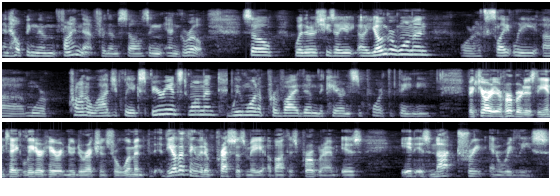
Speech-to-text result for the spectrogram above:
and helping them find that for themselves and, and grow. So, whether she's a, a younger woman or a slightly uh, more chronologically experienced woman, we want to provide them the care and support that they need. Victoria Herbert is the intake leader here at New Directions for Women. The other thing that impresses me about this program is it is not treat and release.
